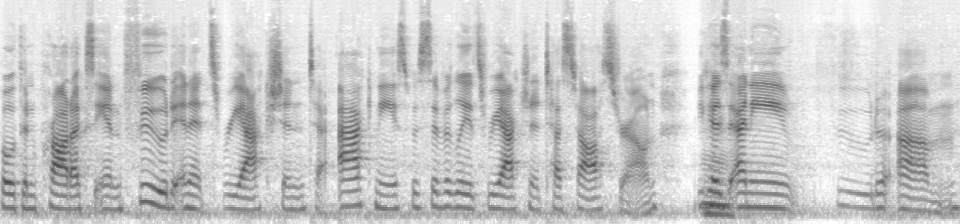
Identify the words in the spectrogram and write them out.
both in products and food and its reaction to acne specifically its reaction to testosterone because any food um,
